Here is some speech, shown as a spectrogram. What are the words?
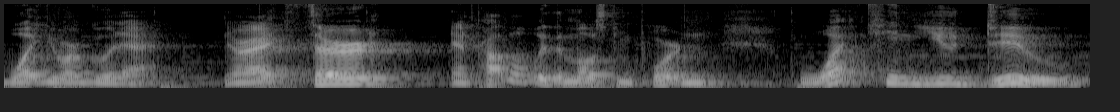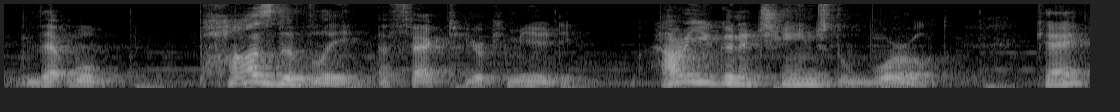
what you are good at. All right? Third, and probably the most important, what can you do that will positively affect your community? How are you going to change the world? Okay?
